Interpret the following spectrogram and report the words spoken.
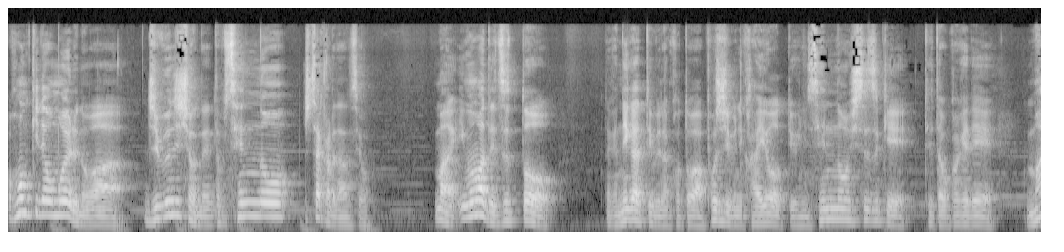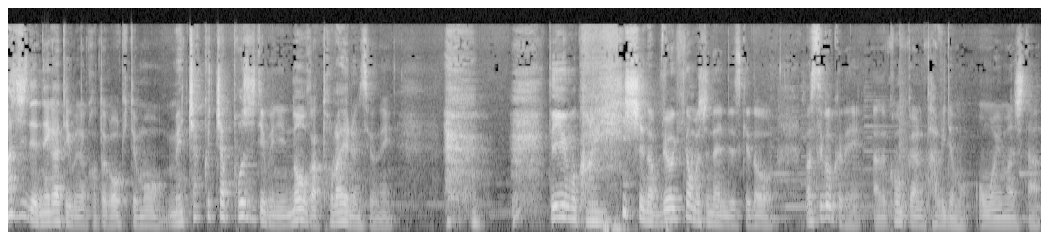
本気で思えるのは自分自身をね多分洗脳したからなんですよ。まあ今までずっとなんかネガティブなことはポジティブに変えようっていうふうに洗脳し続けてたおかげでマジでネガティブなことが起きてもめちゃくちゃポジティブに脳が捉えるんですよね。っていうもうこれ一種の病気かもしれないんですけど、まあ、すごくねあの今回の旅でも思いました。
